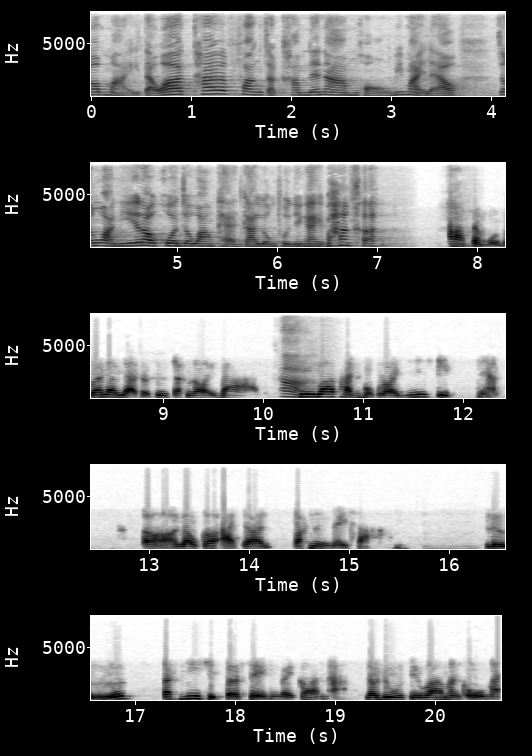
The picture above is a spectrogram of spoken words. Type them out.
รอบใหม่ แต่ว่าถ้าฟังจากคำแนะนำของพี่ใหม่แล้ว จังหวะนี้เราควรจะวางแผนการลงทุนยังไงบ้างคะอ่าสมมุติว่าเราอยากจะซื้อสักร้อยบาท ที่ว่าพันหกร้อยยี่สิบเนี่ยเอ่อเราก็อาจจะสักหนึ่งในสามหรือสักยี่สิบเปอร์เซ็นไว้ก่อนอะเราดูซิว่ามันโอไหม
